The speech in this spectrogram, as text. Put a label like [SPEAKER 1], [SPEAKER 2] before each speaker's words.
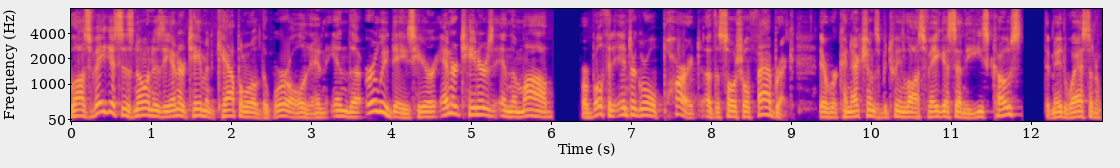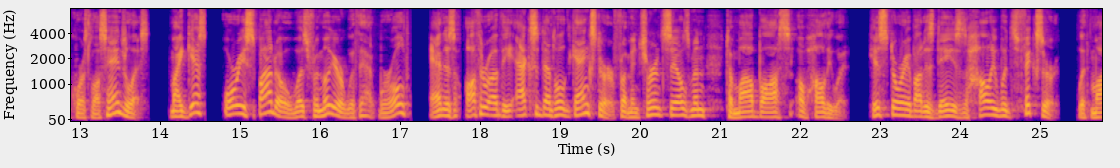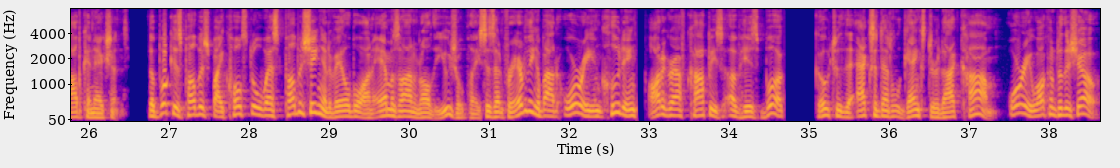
[SPEAKER 1] Las Vegas is known as the entertainment capital of the world, and in the early days here, entertainers and the mob were both an integral part of the social fabric. There were connections between Las Vegas and the East Coast, the Midwest, and of course, Los Angeles. My guest, Ori Spado, was familiar with that world and is author of The Accidental Gangster From Insurance Salesman to Mob Boss of Hollywood. His story about his days as Hollywood's fixer with mob connections. The book is published by Coastal West Publishing and available on Amazon and all the usual places. And for everything about Ori, including autographed copies of his book, go to theaccidentalgangster.com. Ori, welcome to the show.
